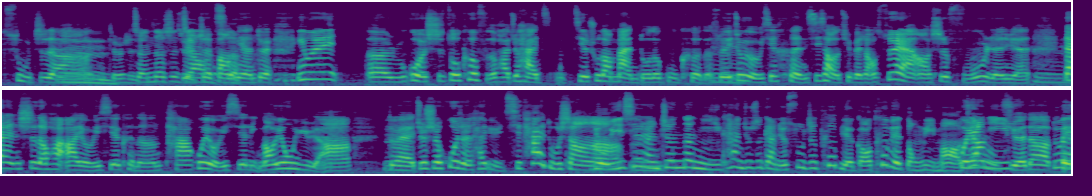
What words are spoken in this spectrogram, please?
素质啊，就是真的是这样这方面对，因为。呃，如果是做客服的话，就还接触到蛮多的顾客的，所以就有一些很细小的区别。上虽然啊是服务人员，但是的话啊，有一些可能他会有一些礼貌用语啊，对，就是或者他语气态度上啊，有一些人真的你一看就是感觉素质特别高，特别懂礼貌，会让你觉得被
